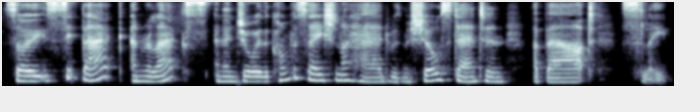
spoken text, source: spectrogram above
So sit back and relax and enjoy the conversation I had with Michelle Stanton about sleep.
